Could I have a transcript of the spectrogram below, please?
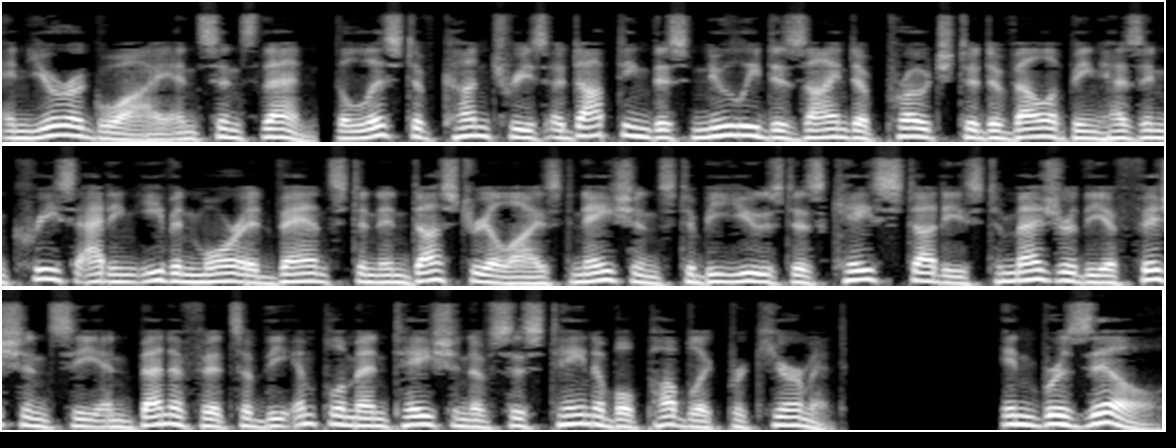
and Uruguay and since then, the list of countries adopting this newly designed approach to developing has increased adding even more advanced and industrialized nations to be used as case studies to measure the efficiency and benefits of the implementation of sustainable public procurement. In Brazil,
